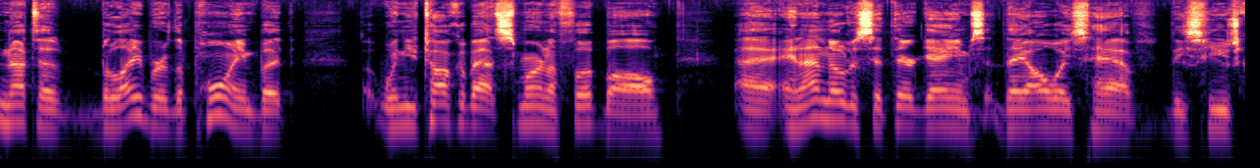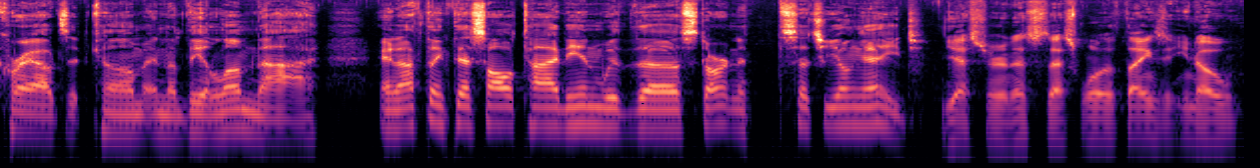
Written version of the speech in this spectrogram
not to belabor the point, but when you talk about Smyrna football, uh, and I notice at their games they always have these huge crowds that come and the alumni, and I think that's all tied in with uh, starting at such a young age. Yes, sir, and that's that's one of the things that you know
